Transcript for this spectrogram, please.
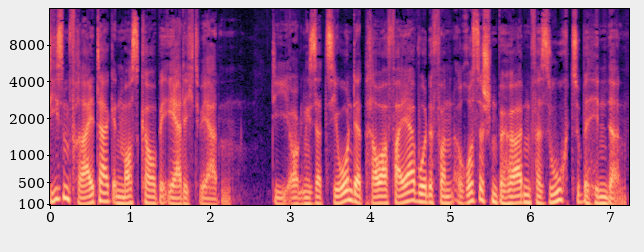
diesem Freitag in Moskau beerdigt werden. Die Organisation der Trauerfeier wurde von russischen Behörden versucht zu behindern.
